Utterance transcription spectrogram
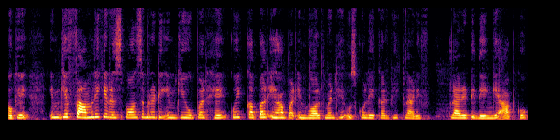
ओके? इनके फैमिली की रिस्पॉन्सिबिलिटी इनके ऊपर है, कोई कपल यहाँ पर इन्वॉल्वमेंट है, उसको लेकर भी क्लैरिटी देंगे आपको।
